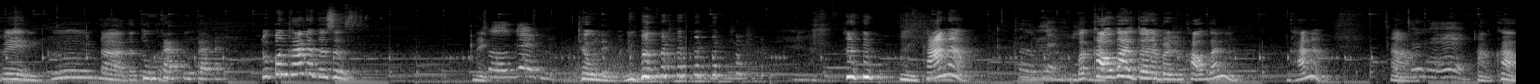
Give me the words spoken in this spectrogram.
व्हेरी गुड आता तू तू खा. तू खा. तू पण खा ना तसंच. नाही. ठेवलंय म्हणे. खा ना. बघ खाऊ घालतो ना प्रजू खाऊ घाल ना. खा ना. हा. हा. खा.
